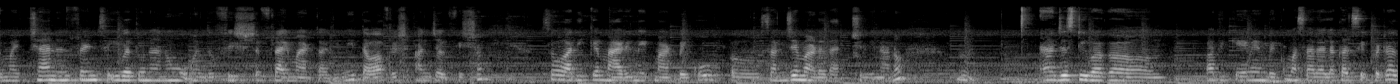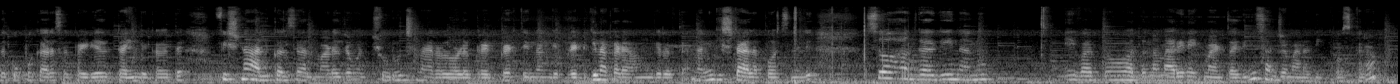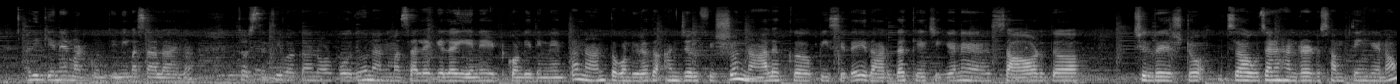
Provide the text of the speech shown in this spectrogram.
To my channel friends, ಇವತ್ತು ನಾನು ಒಂದು ಫಿಶ್ ಫ್ರೈ ಮಾಡ್ತಾ ಇದ್ದೀನಿ ತವಾ ಫಿಶ್, ಅಂಜಲ್ ಫಿಶ್. ಸೊ ಅದಕ್ಕೆ ಮ್ಯಾರಿನೇಟ್ ಮಾಡಬೇಕು. ಸಂಜೆ ಮಾಡೋದು ಆ್ಯಕ್ಚುಲಿ ನಾನು. ಜಸ್ಟ್ ಇವಾಗ, ಅದಕ್ಕೆ ಏನೇನು ಬೇಕು, ಮಸಾಲೆ ಎಲ್ಲ ಕಲಸಿಟ್ಬಿಟ್ರೆ ಅದಕ್ಕೆ ಉಪ್ಪು, ಖಾರ ಸ್ವಲ್ಪ ಹಿಡಿಯೋದಕ್ಕೆ ಟೈಮ್ ಬೇಕಾಗುತ್ತೆ. ಫಿಶ್ನ ಅಲ್ಲಿ ಕಲಸಿ ಅಲ್ಲಿ ಮಾಡಿದ್ರೆ ಒಂದು ಚೂರು ಚೆನ್ನಾಗಿರಲ್ಲ ಒಳ್ಳೆ ಬ್ರೆಡ್ ಬ್ರೆಡ್ ತಿನ್ನಂಗೆ ಬ್ರೆಡ್ಗಿನ ಕಡೆ ಹಂಗಿರುತ್ತೆ. ನನಗೆ ಇಷ್ಟ ಅಲ್ಲ ಪರ್ಸ್ನಲಿ ಸೊ ಹಾಗಾಗಿ ನಾನು ಇವತ್ತು ಅದನ್ನು ಮ್ಯಾರಿನೇಟ್ ಮಾಡ್ತಾ ಇದ್ದೀನಿ, ಸಂಜೆ ಮಾಡೋದಕ್ಕೋಸ್ಕರ. ಅದಕ್ಕೆ ಏನೇನು ಮಾಡ್ಕೊತೀನಿ, ಮಸಾಲ ಎಲ್ಲ. ತೋರಿಸ್ತೀನಿ. ಇವಾಗ ನೋಡ್ಬೋದು, ನಾನು ಮಸಾಲೆಗೆಲ್ಲ ಏನೇ ಇಟ್ಕೊಂಡಿದ್ದೀನಿ ಅಂತ ನಾನು ತೊಗೊಂಡಿರೋದು ಅಂಜಲ್ ಫಿಶ್ಶು ನಾಲ್ಕು ಪೀಸ್ ಇದೆ. ಇದು ಅರ್ಧ ಕೆ ಜಿಗೆ ಸಾವಿರದ ಚಿಲ್ಲರೆ ಎಷ್ಟು ತೌಸಂಡ್ ಹಂಡ್ರೆಡ್ ಸಮಥಿಂಗ್ ಏನೋ.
